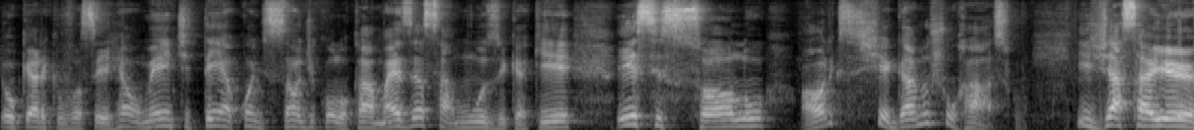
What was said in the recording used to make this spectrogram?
Eu quero que você realmente tenha condição de colocar mais essa música aqui, esse solo, a hora que você chegar no churrasco e já sair.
